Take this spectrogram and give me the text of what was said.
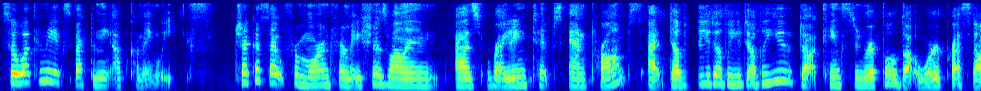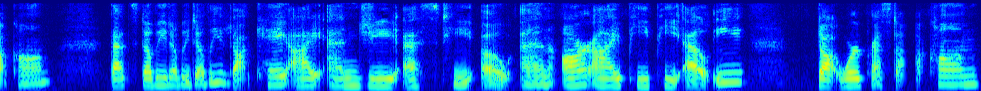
So, what can we expect in the upcoming weeks? Check us out for more information as well as writing tips and prompts at www.kingstonripple.wordpress.com. That's www.kingstonripple.wordpress.com.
